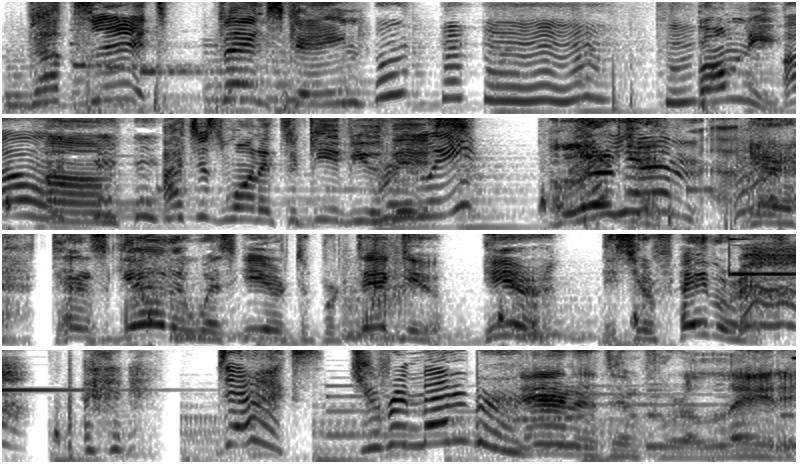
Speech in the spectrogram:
That's it! Thanks, Caine! Pomni, Oh. um, I just wanted to give you Really? this. Allergic? Yeah, Thanksgiving was here to protect you. Here, it's your favorite. Jax, you remember? Anything for a lady.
